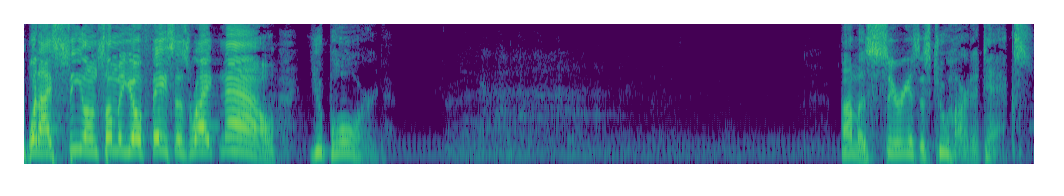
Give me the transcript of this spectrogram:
what I see on some of your faces right now. You bored. I'm as serious as two heart attacks.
